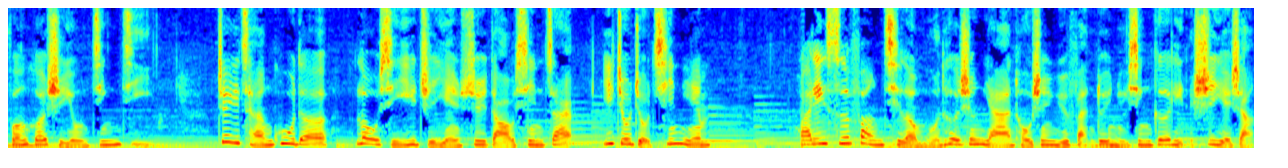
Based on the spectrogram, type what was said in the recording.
缝合使用荆棘。这一残酷的陋习一直延续到现在。一九九七年，华丽丝放弃了模特生涯，投身于反对女性割礼的事业上，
